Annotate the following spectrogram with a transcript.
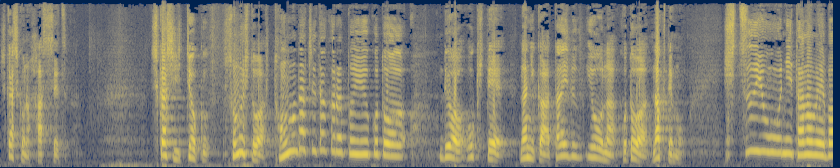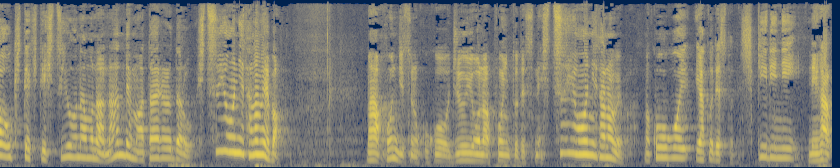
しかしこの八節。しかし言っておく。その人は友達だからということでは起きて、何か与えるようなことはなくても、必要に頼めば起きてきて必要なものは何でも与えられるだろう。必要に頼めば。まあ本日のここ重要なポイントですね。必要に頼めば。まあ口語訳ですと、ね、しきりに願う。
